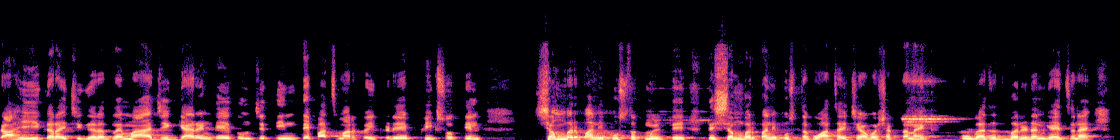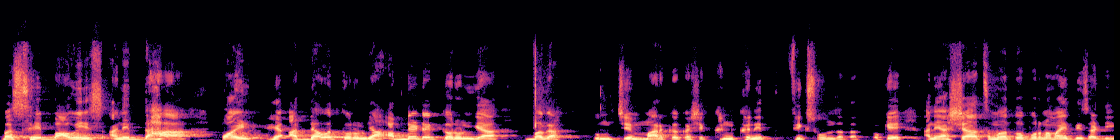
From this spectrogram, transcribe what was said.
काहीही करायची गरज नाही. माझी गॅरंटी आहे तुमचे तीन ते पाच मार्क इकडे फिक्स होतील. शंभर पाणी पुस्तक मिळते. ते शंभर पाणी पुस्तक वाचायची आवश्यकता नाही. उगाच बर्डन घ्यायचं नाही. बस हे बावीस आणि दहा पॉईंट हे अद्यावत करून घ्या अपडेटेड करून घ्या. बघा तुमचे मार्क कसे खणखणीत फिक्स होऊन जातात. ओके आणि अशाच महत्त्वपूर्ण माहितीसाठी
